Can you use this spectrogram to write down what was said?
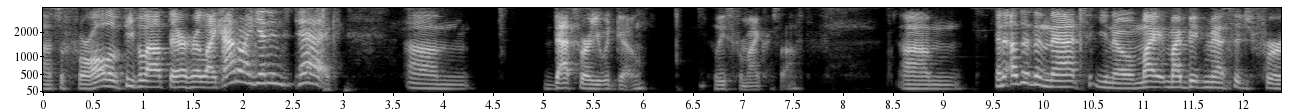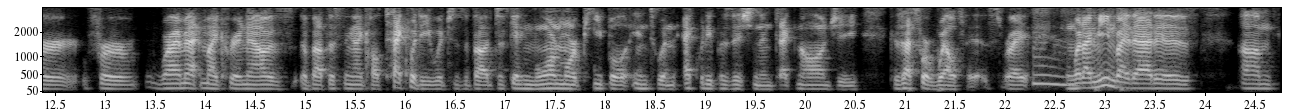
Uh, so for all those people out there who are like, how do I get into tech? Um, that's where you would go, at least for Microsoft. Um, and other than that you know my my big message for for where i'm at in my career now is about this thing i call tequity which is about just getting more and more people into an equity position in technology because that's where wealth is right mm. and what i mean by that is um,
